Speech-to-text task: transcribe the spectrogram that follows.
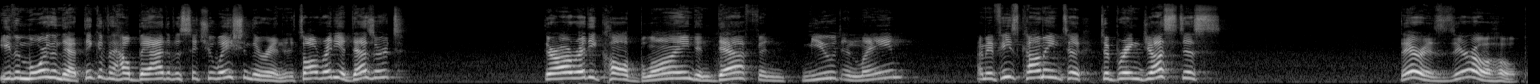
Even more than that, think of how bad of a situation they're in. It's already a desert. They're already called blind and deaf and mute and lame. I mean, if he's coming to, to bring justice, there is zero hope.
